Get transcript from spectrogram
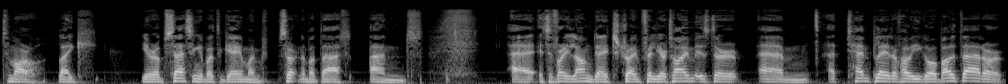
tomorrow? Like you're obsessing about the game, I'm certain about that, and uh, it's a very long day to try and fill your time. Is there um, a template of how you go about that, or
